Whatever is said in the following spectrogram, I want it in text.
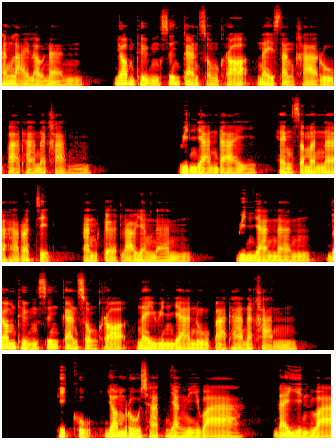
ทั้งหลายเหล่านั้น ย่อมถึงซึ่งการสงเคราะห์ในสังขารูปาทานขัน วิญญาณใด แห่งสมันาหารจิต อันเกิดแล้วอย่างนั้น วิญญาณนั้นย่อมถึงซึ่งการสงเคราะห์ในวิญญาณูปาทานขัน ภิกขุย่อมรู้ชัดอย่างนี้ว่า ได้ยินว่า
